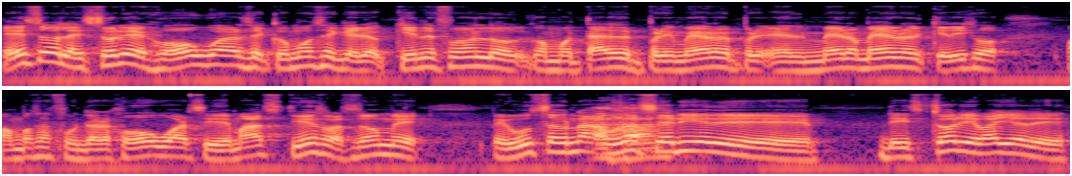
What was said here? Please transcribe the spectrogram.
eso, la historia de Hogwarts, de cómo se creó, quiénes fueron los, como tal, el primero, el, mero mero, el que dijo, vamos a fundar Hogwarts y demás. Tienes razón, me, me gusta una, una serie de, de historia, vaya, de...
